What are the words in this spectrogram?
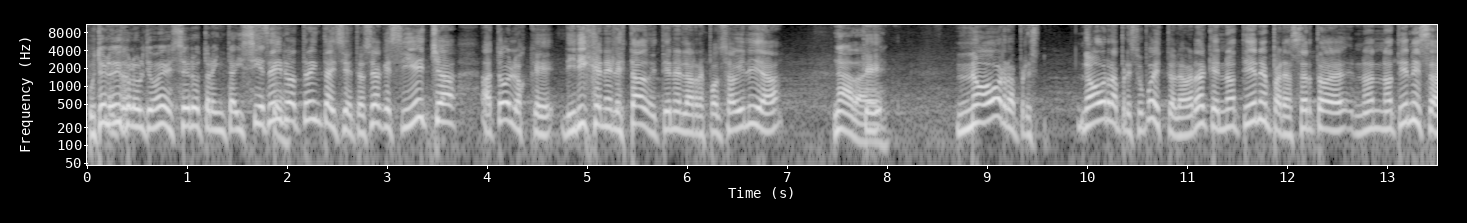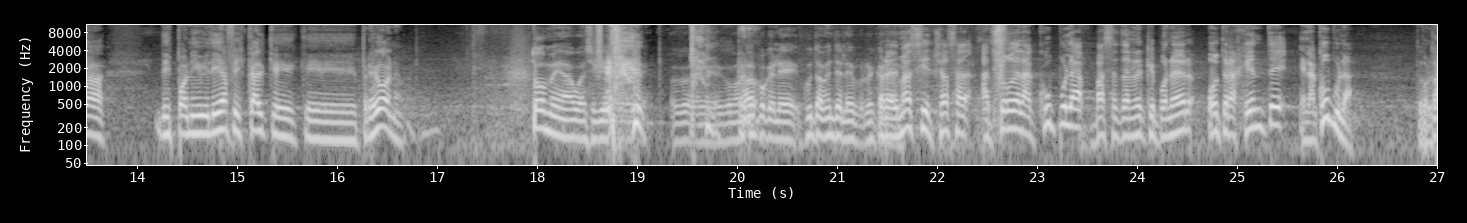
Usted lo dijo la última vez, 0,37. 0,37. O sea que si echa a todos los que dirigen el Estado y tienen la responsabilidad, Nada. Que eh. no, ahorra no ahorra presupuesto. La verdad que no tiene para hacer toda, no, tiene esa disponibilidad fiscal que, pregona. Tome agua si quiere. Eh, porque le, justamente le Pero además, si echas a, toda la cúpula, vas a tener que poner otra gente en la cúpula. Porque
